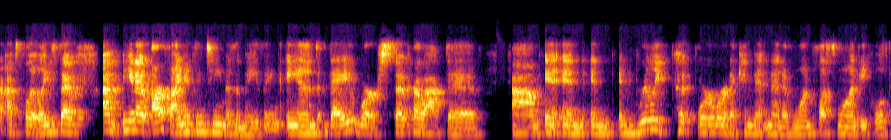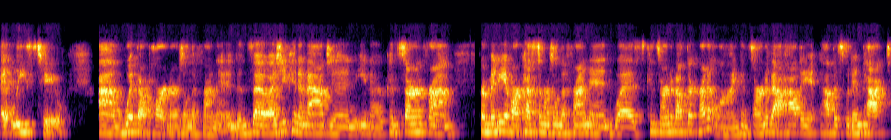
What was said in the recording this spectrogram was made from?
absolutely. So, um, you know, our financing team is amazing, and they were so proactive um, and, and, and, and really put forward a commitment of one plus one equals at least two um, with our partners on the front end. And so, as you can imagine, you know, concern from from many of our customers on the front end was concerned about their credit line, concerned about how they how this would impact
